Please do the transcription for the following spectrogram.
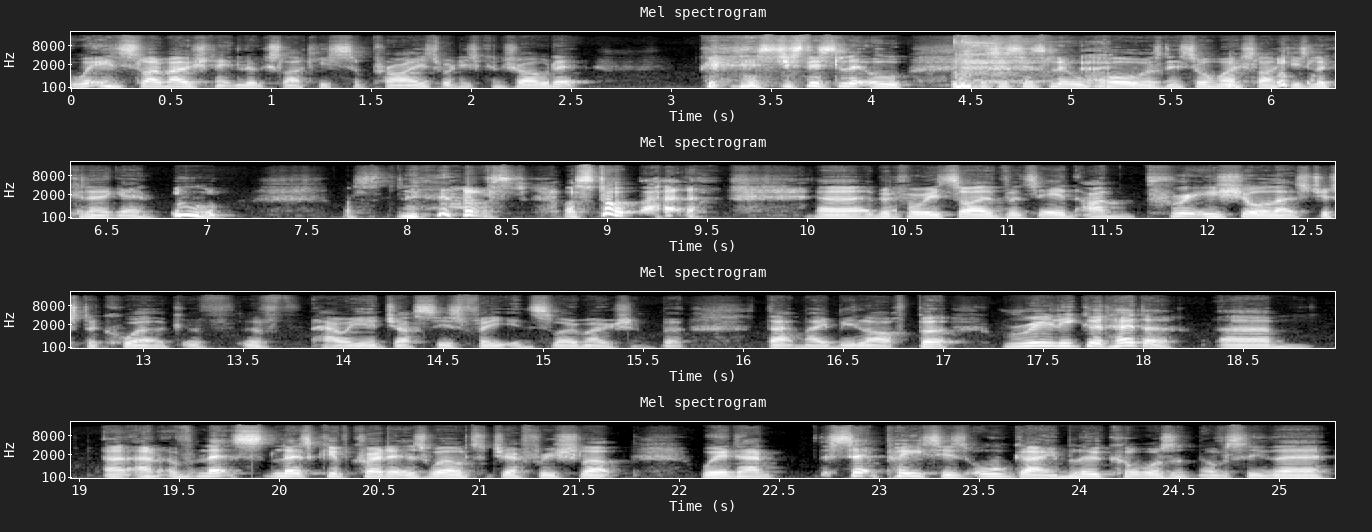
In slow motion, it looks like he's surprised when he's controlled it. it's just this little, it's just this little pause, and it's almost like he's looking at it again. Ooh, I'll, I'll stop that uh, before he side puts it in. I'm pretty sure that's just a quirk of, of how he adjusts his feet in slow motion, but that made me laugh. But really good header. Um, and, and let's let's give credit as well to Jeffrey Schlupp. We'd had set pieces all game. Luka wasn't obviously there.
